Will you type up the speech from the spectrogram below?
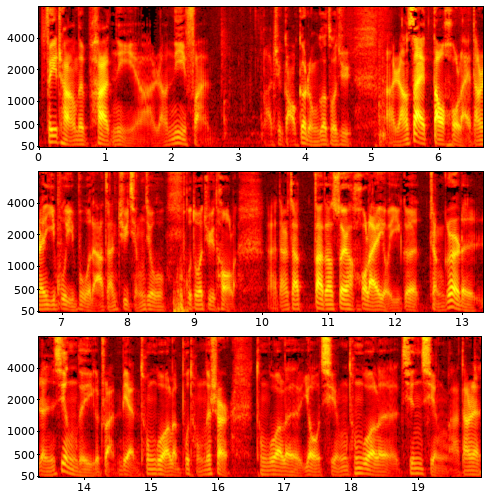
非常的叛逆啊，然后逆反，啊，去搞各种恶作剧，啊，然后再到后来，当然一步一步的啊，咱剧情就不多剧透了，啊，但是在到到最后后来有一个整个的人性的一个转变，通过了不同的事儿，通过了友情，通过了亲情啊，当然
